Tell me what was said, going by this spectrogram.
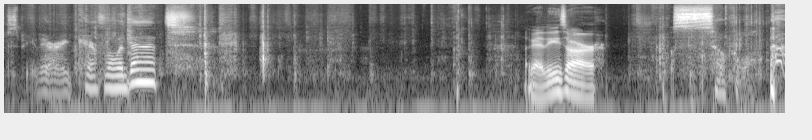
Just be very careful with that. Okay, these are so cool.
